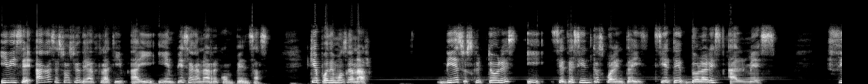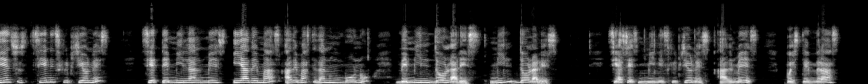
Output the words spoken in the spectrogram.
Y dice, hágase socio de AdCreative ahí y empiece a ganar recompensas. ¿Qué podemos ganar? 10 suscriptores y 747 dólares al mes. 100, 100 inscripciones, 7000 al mes. Y además, además te dan un bono de 1000 dólares. 1000 dólares. Si haces 1000 inscripciones al mes, pues tendrás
